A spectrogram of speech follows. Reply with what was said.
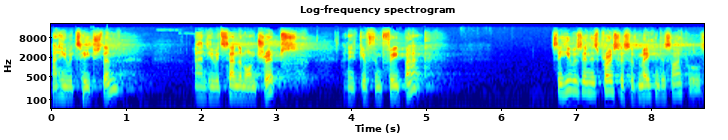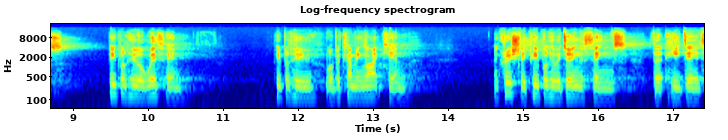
And he would teach them, and he would send them on trips, and he'd give them feedback, See, he was in this process of making disciples, people who were with him, people who were becoming like him, and crucially, people who are doing the things that he did.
